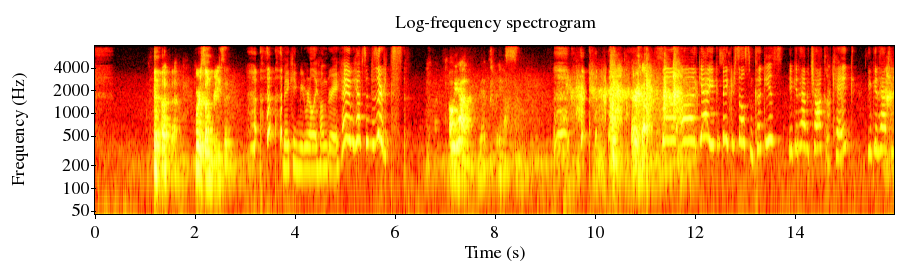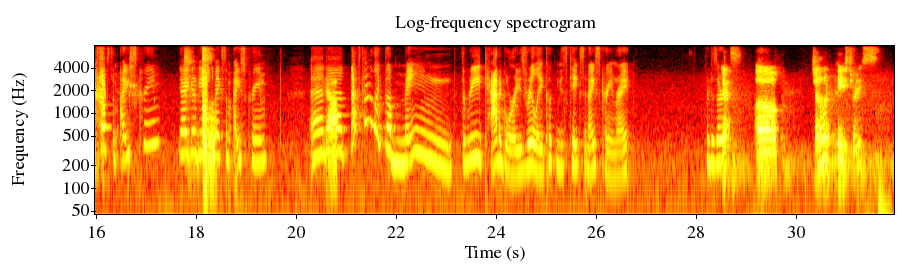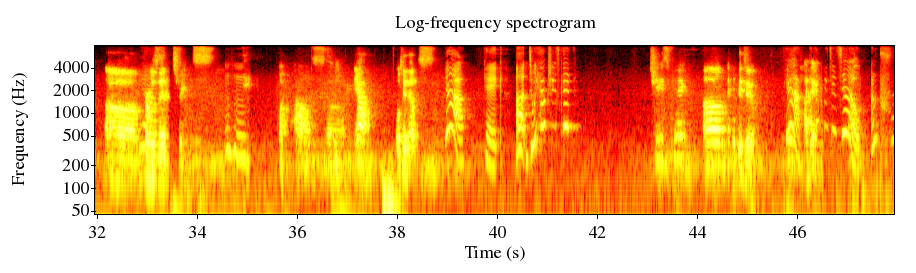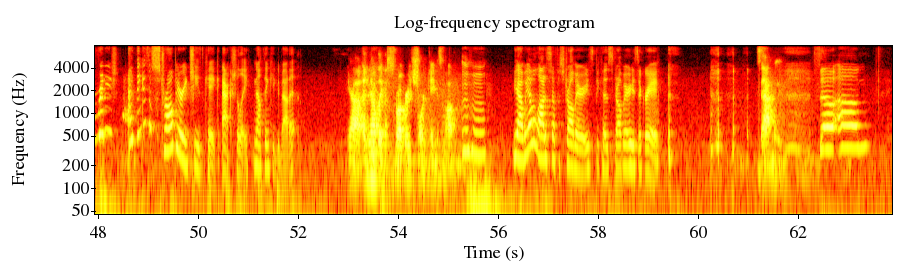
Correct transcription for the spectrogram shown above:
For some reason. making me really hungry. Hey, we have some desserts. Oh yeah, yeah it's, There we go. So, uh, yeah, you can bake yourself some cookies. You can have a chocolate cake. You can have yourself some ice cream. Yeah, you're gonna be able to make some ice cream. And Yeah. uh, that's kind of like the main three categories, really: cookies, cakes, and ice cream, right? For desserts. Um, generally pastries, um, Yeah. frozen treats. Mm-hmm. What else? Um, yeah, mostly those. Yeah. Cake. Uh, do we have cheesecake? Cheesecake. Um, I think we do. Yeah, I I think. think we do too. I'm pretty. I think it's a strawberry cheesecake, actually. Now thinking about it. Yeah, and we have like a strawberry shortcake as well. Mm-hmm. Yeah, we have a lot of stuff with strawberries because strawberries are great. Exactly. so, um,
